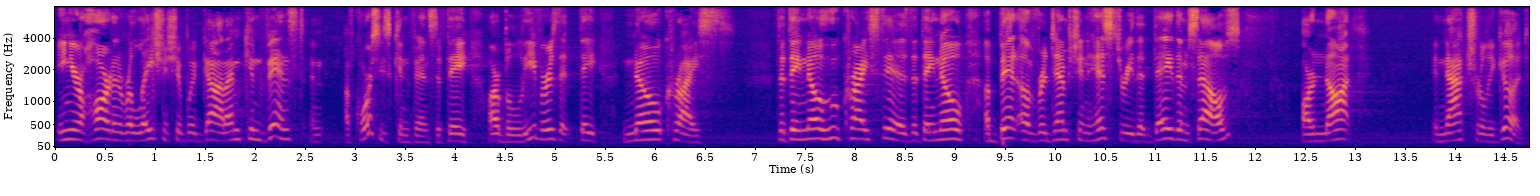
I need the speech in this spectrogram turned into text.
in your heart, a relationship with God. I'm convinced, and of course he's convinced, if they are believers, that they know Christ that they know who Christ is, that they know a bit of redemption history, that they themselves are not naturally good.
